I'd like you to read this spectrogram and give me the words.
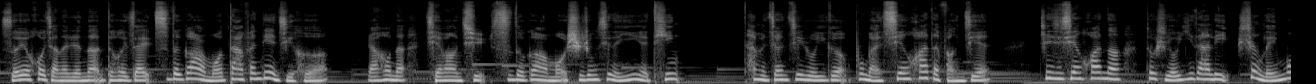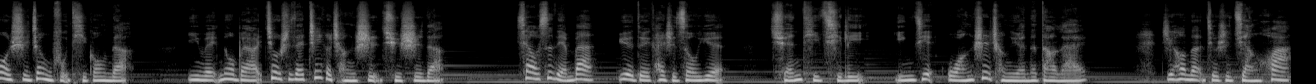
所有获奖的人呢都会在斯德哥尔摩大饭店集合，然后呢前往去斯德哥尔摩市中心的音乐厅，他们将进入一个布满鲜花的房间。这些鲜花呢，都是由意大利圣雷莫市政府提供的，因为诺贝尔就是在这个城市去世的。下午四点半，乐队开始奏乐，全体起立迎接王室成员的到来。之后呢，就是讲话、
